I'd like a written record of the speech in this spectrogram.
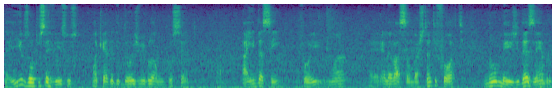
Né, e os outros serviços, uma queda de 2,1%. Tá? Ainda assim, foi uma é, elevação bastante forte. No mês de dezembro,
